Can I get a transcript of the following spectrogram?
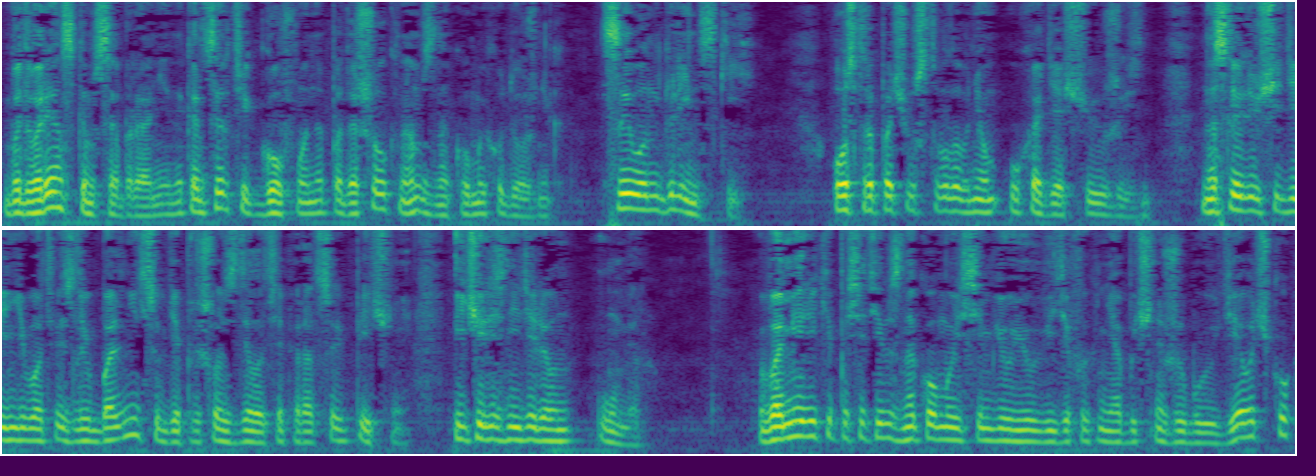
Во дворянском собрании на концерте Гофмана подошел к нам знакомый художник Цион Глинский. Остро почувствовала в нем уходящую жизнь. На следующий день его отвезли в больницу, где пришлось сделать операцию печени, и через неделю он умер. В Америке, посетив знакомую семью и увидев их необычно живую девочку,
